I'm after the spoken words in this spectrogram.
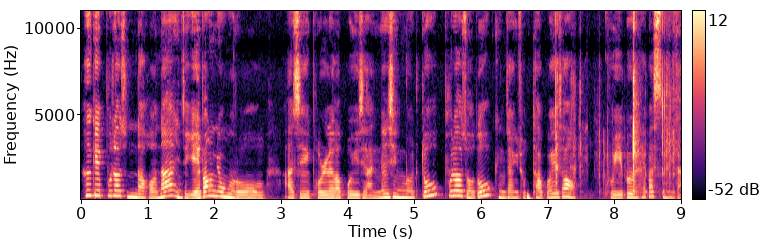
흙에 뿌려준다거나 이제 예방용으로 아직 벌레가 보이지 않는 식물도 뿌려줘도 굉장히 좋다고 해서 구입을 해봤습니다.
